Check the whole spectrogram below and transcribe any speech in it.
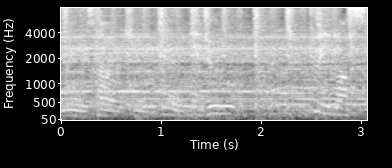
2、3、4、10、12、9に行きます。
